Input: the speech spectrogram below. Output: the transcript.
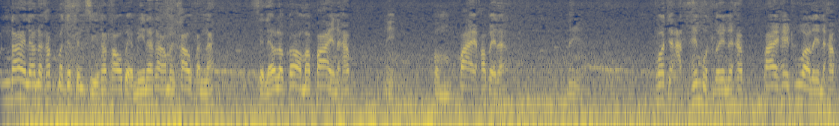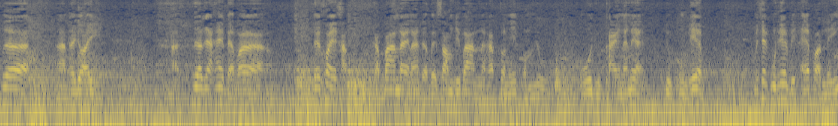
คนได้แล้วนะครับ มันจะเป็นสีเทาๆแบบนี้นะถ้ามันเข้ากันนะเสร็จแล้วเราก็เอามาป้ายนะครับ นี่ ผมป้ายเข้าไปแล้วนี่ ก็จะอัดให้หมดเลยนะครับ ป้ายให้ทั่วเลยนะครับ เพื่ออทยอยอเพื่อจะให้แบบว่าค่อยๆขับกลับบ้านได้นะ เดี๋ยวไปซ่อมที่บ้านนะครับ ตอนนี้ผมอยู่โอ้อยู่ไกลนะเนี่ย อยู่กรุงเทพไม่ใช่กรุงเทพดิแอร์พอร์ตลิง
